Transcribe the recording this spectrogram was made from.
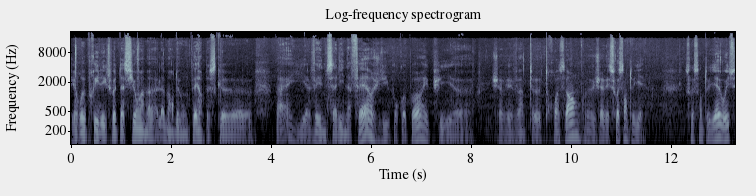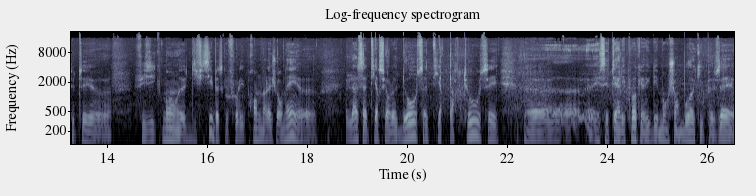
J'ai repris l'exploitation à, la mort de mon père parce que bah, il y avait une saline à faire. Je dis pourquoi pas. Et puis euh, j'avais 23 ans, euh, j'avais 60 œillets. 60 œillets, oui, c'était euh, physiquement difficile parce qu'il faut les prendre dans la journée. là, ça tire sur le dos, ça tire partout. Et c'était à l'époque avec des manches en bois qui pesaient.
